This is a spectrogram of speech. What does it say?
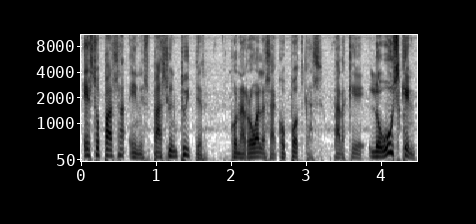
Esto pasa en espacio en Twitter con arroba la saco podcast para que lo busquen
